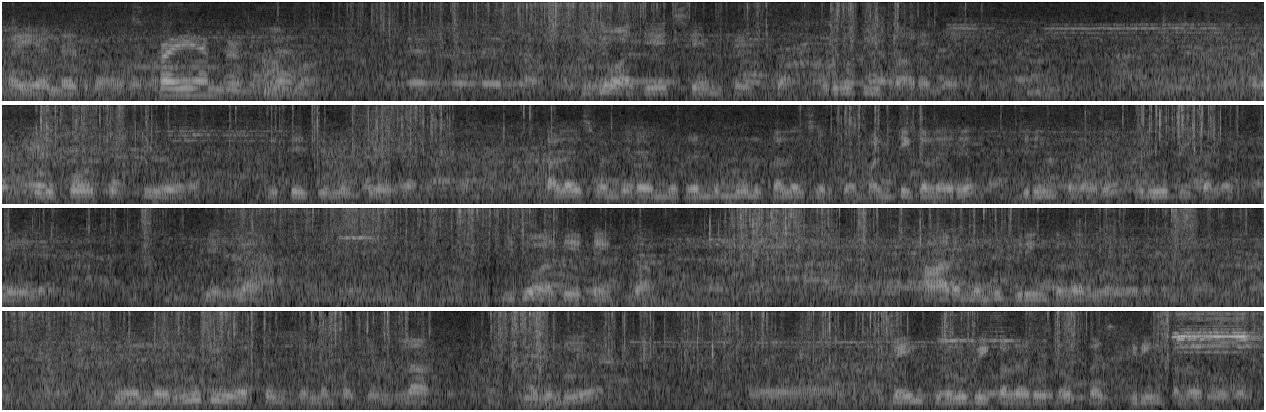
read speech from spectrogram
ஃபைவ் ஹண்ட்ரட் தான் வரும். ஃபைவ் ஹண்ட்ரட் ஆமாம் இதுவும் அதே சேம் டைப் தான் ரூபி ஹாரம் இது ஃபோர் ஃபிஃப்டி வரும் வித் ஜிமிக்கியோட கலர்ஸ் வந்து ரெண்டு ரெண்டு மூணு கலர்ஸ் இருக்கும் multi colour green colour ruby colour plain ஓகேங்களா இதுவும் அதே டைப் தான் ஹாரம் வந்து க்ரீன் கலரில் வரும் இது அந்த ரூபி ஒர்க்குன்னு சொன்ன பார்த்தீங்களா அதுலேயே பிளெயின் ரூபி கலர் வரும் ப்ளஸ் க்ரீன் கலர் வரும்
